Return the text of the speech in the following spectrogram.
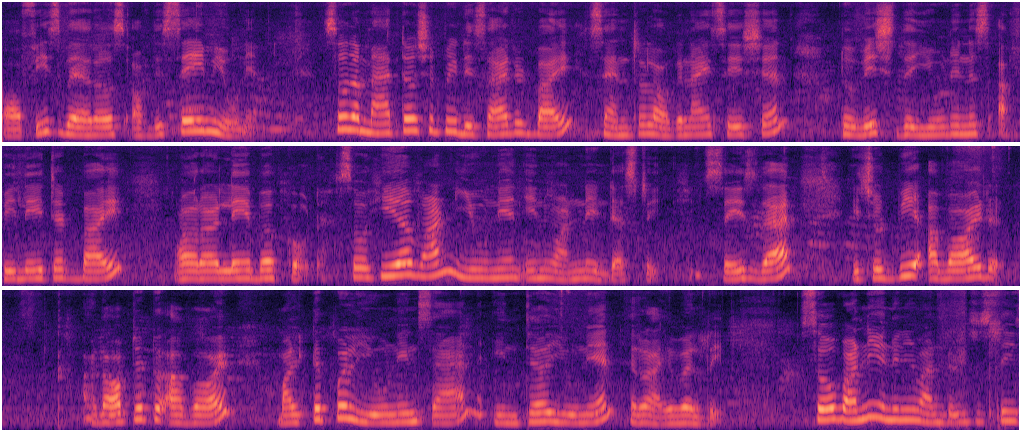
office bearers of the same union. So the matter should be decided by central organization to which the union is affiliated by or a labor code. So here one union in one industry. It says that it should be avoided adopted to avoid multiple unions and inter-union rivalry. So one union in one industry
